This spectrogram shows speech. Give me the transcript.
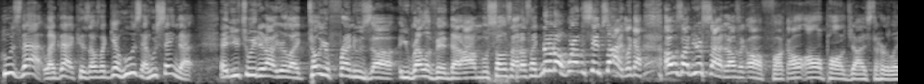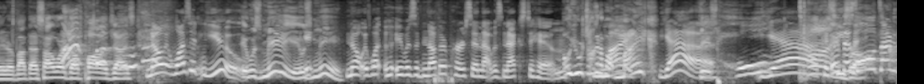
who's that? Like that. Because I was like, yeah, who is that? Who's saying that? And you tweeted out, you're like, tell your friend who's uh, irrelevant that I'm so side. I was like, no, no, no, we're on the same side. Like I, I was on your side. And I was like, oh, fuck, I'll, I'll apologize to her later about that. So I wanted to apologize. No, it wasn't you. It was me. It was me. No, it was it was another person that was next to him. Oh, you were talking about Mike. Mike? Yeah. This whole Yeah, 'cause time, he This bro. whole time,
